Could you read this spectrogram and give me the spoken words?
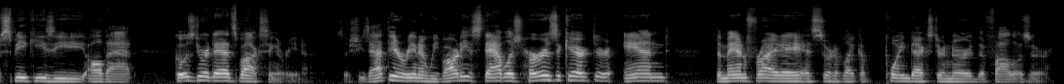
speakeasy, all that. Goes to her dad's boxing arena. So she's at the arena. We've already established her as a character and the Man Friday as sort of like a Poindexter nerd that follows her.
